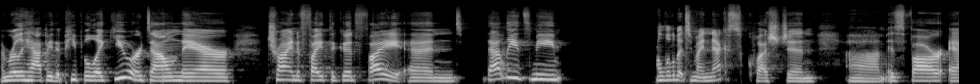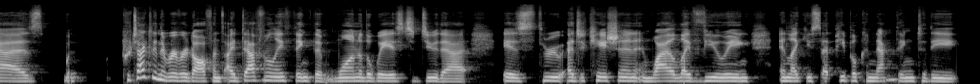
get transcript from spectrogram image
I'm really happy that people like you are down there trying to fight the good fight, and that leads me a little bit to my next question um, as far as with protecting the river dolphins, I definitely think that one of the ways to do that is through education and wildlife viewing, and like you said, people connecting to the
